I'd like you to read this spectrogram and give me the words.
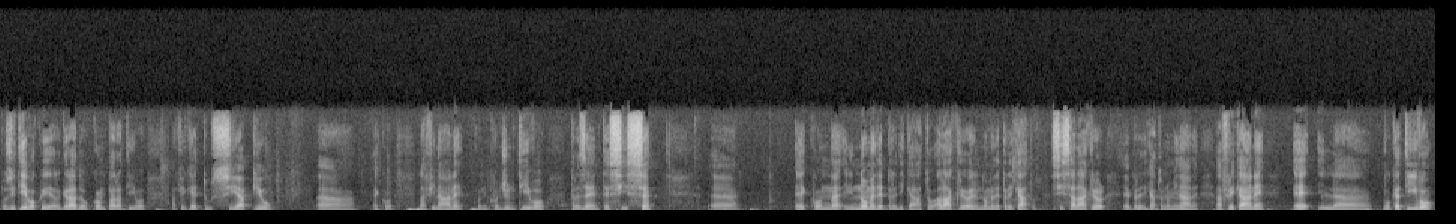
positivo, qui è il grado comparativo, affinché tu sia più uh, ecco la finale con il congiuntivo presente sis eh, e con il nome del predicato. Alacrio è il nome del predicato, sis alacrio è il predicato nominale, africane è il uh, vocativo,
